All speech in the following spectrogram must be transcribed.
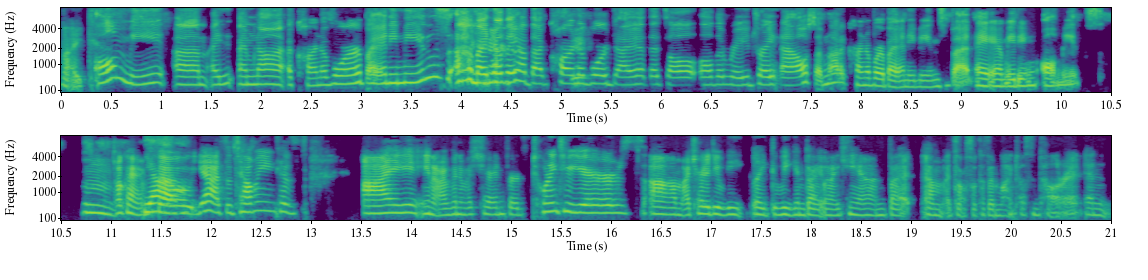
like all meat um i i'm not a carnivore by any means um i know they have that carnivore diet that's all all the rage right now so i'm not a carnivore by any means but i am eating all meats mm, okay yeah so yeah so tell me because I, you know, I've been a vegetarian for 22 years. Um, I try to do ve- like a vegan diet when I can, but um, it's also because I'm lactose intolerant and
